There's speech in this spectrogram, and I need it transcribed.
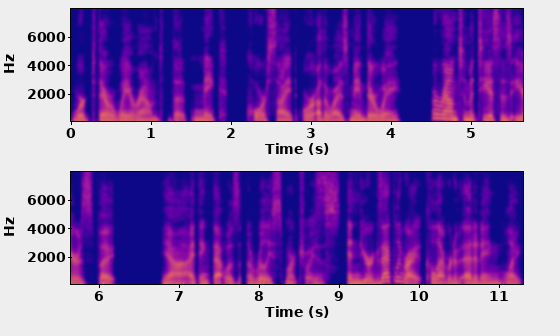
worked their way around the make core site or otherwise made their way around to Matías's ears, but yeah, I think that was a really smart choice. Yes. And you're exactly right. Collaborative editing, like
